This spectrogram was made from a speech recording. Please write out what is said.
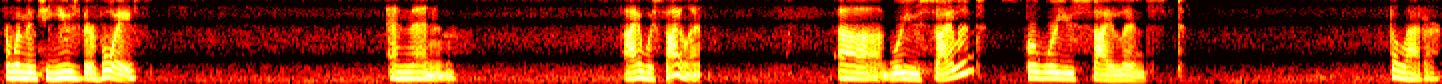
for women to use their voice. And then I was silent. Um, were you silent or were you silenced? The latter.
